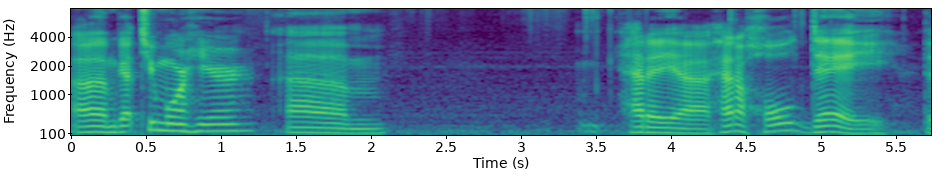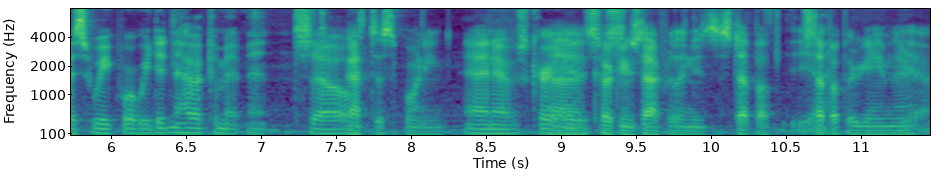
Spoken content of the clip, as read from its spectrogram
Um, got two more here. Um, had a uh, had a whole day this week where we didn't have a commitment. So That's disappointing. I know it was crazy. Uh, It's coaching just- staff really needs to step up, step up their game there. Yeah.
